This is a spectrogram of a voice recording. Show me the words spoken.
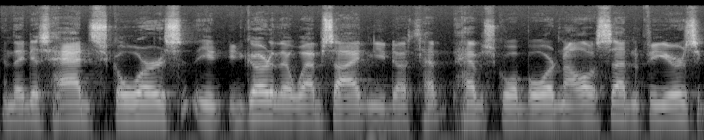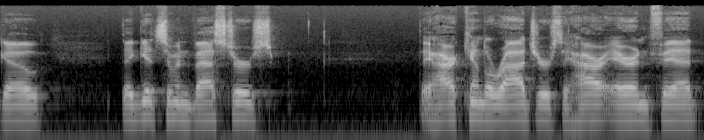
and they just had scores. You'd, go to their website and you just have, have a scoreboard, and all of a sudden, a few years ago, they get some investors. They hire Kendall Rogers. They hire Aaron Fitt,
